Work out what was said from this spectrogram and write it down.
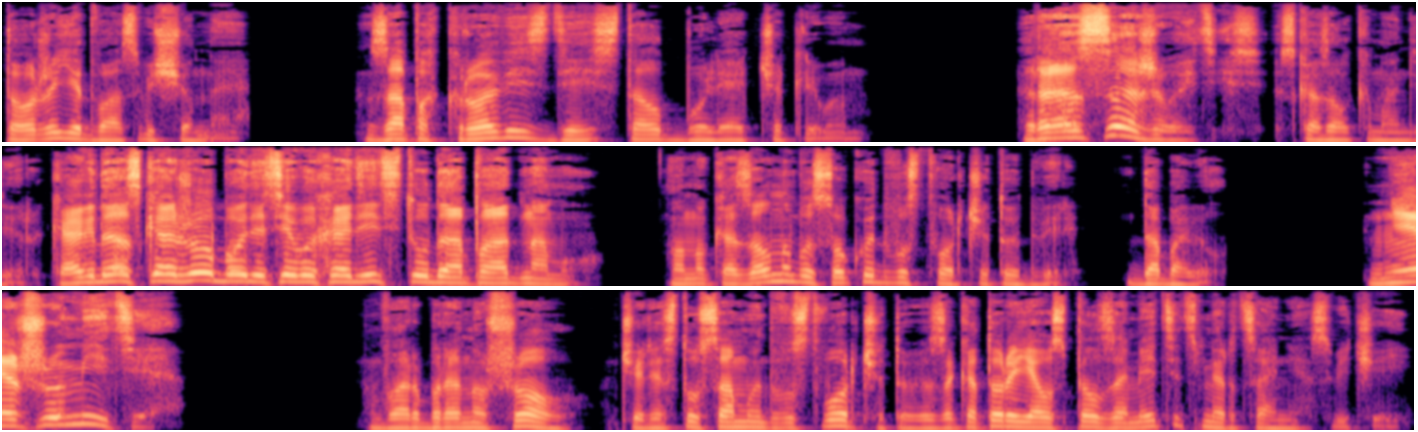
тоже едва освещенное. Запах крови здесь стал более отчетливым. «Рассаживайтесь», — сказал командир. «Когда скажу, будете выходить туда по одному». Он указал на высокую двустворчатую дверь. Добавил. «Не шумите». Варбрен ушел через ту самую двустворчатую, за которой я успел заметить мерцание свечей.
